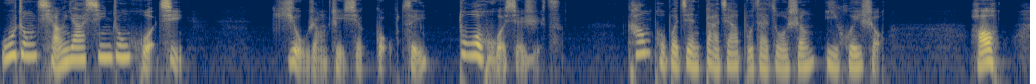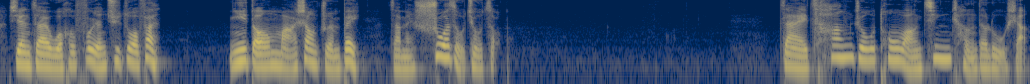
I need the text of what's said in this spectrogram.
吴忠强压心中火气，就让这些狗贼多活些日子。康婆婆见大家不再作声，一挥手：“好，现在我和夫人去做饭，你等马上准备，咱们说走就走。”在沧州通往京城的路上，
